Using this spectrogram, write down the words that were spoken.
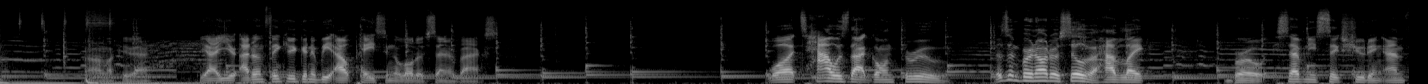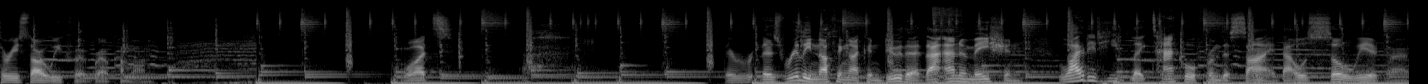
Oh, lucky there. Yeah, you I don't think you're gonna be outpacing a lot of center backs. What? How has that gone through? Doesn't Bernardo Silva have like, bro, 76 shooting and three star weak foot, bro? Come on. What? There, there's really nothing I can do there. That animation why did he like tackle from the side? That was so weird, man.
